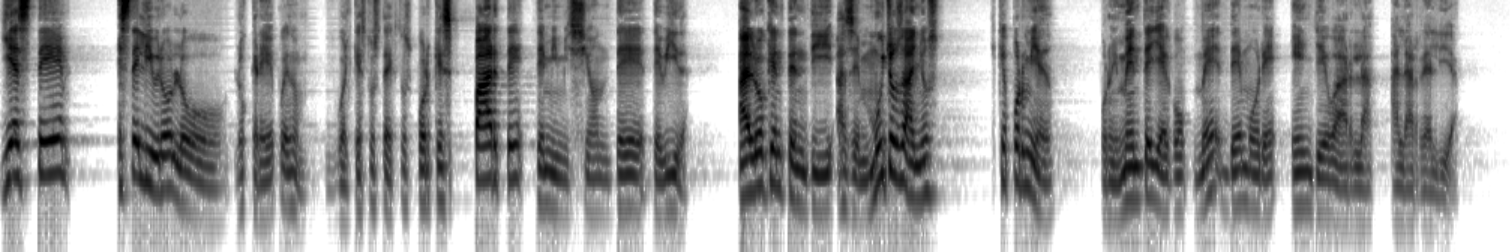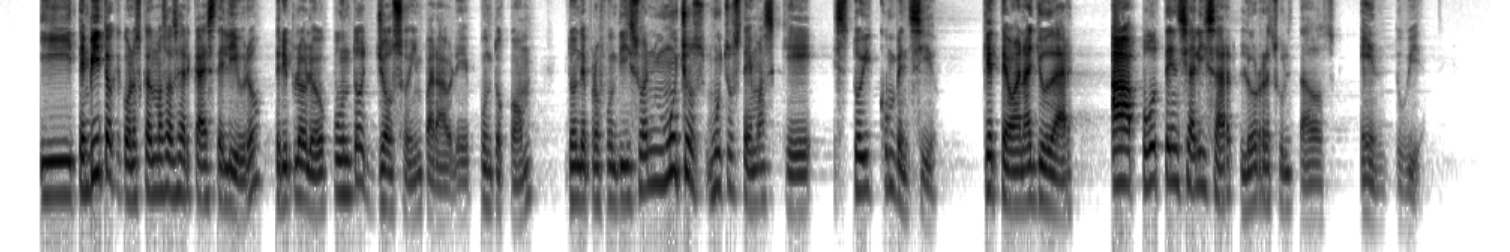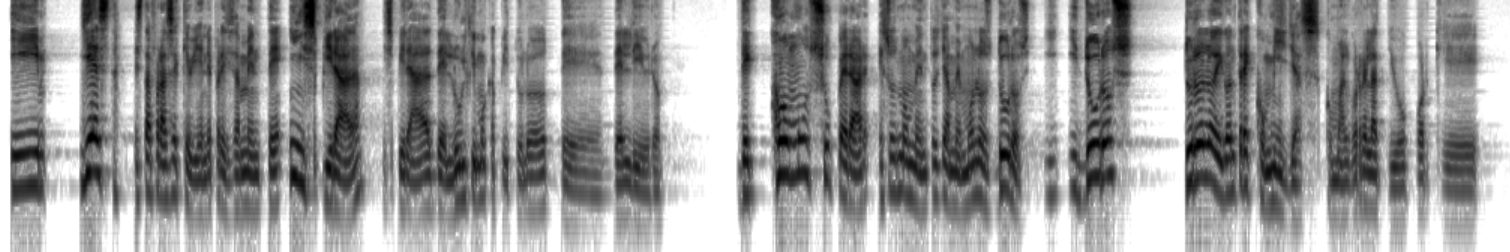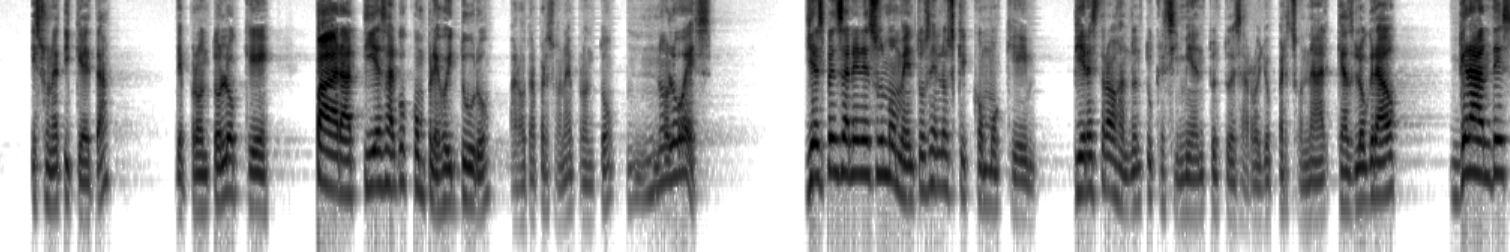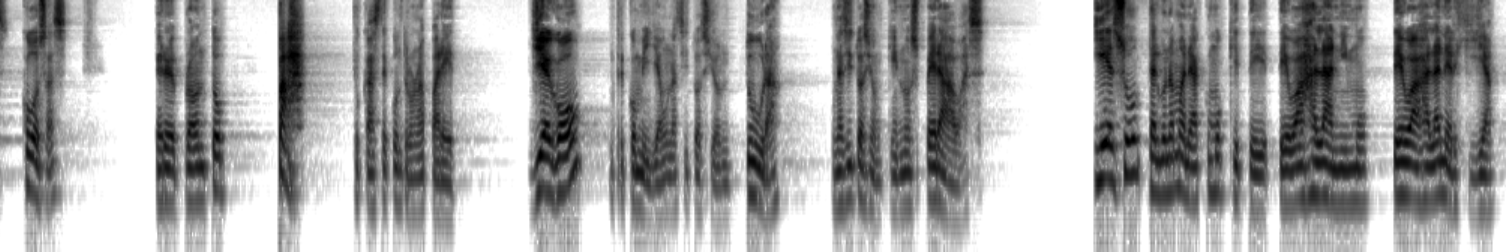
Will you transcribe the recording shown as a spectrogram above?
Y este, este libro lo, lo creé, pues, igual que estos textos, porque es parte de mi misión de, vida. Algo que entendí hace muchos años y que por miedo, por mi mente llegó, me demoré en llevarla a la realidad. Y te invito a que conozcas más acerca de este libro, www.yosoyimparable.com, donde profundizo en muchos, muchos temas que estoy convencido que te van a ayudar a potencializar los resultados en tu vida. Y y esta, esta frase que viene precisamente inspirada, inspirada del último capítulo del libro, de cómo superar esos momentos, llamémoslos duros. Y, y duros, duros lo digo entre comillas, como algo relativo, porque es una etiqueta. De pronto lo que para ti es algo complejo y duro, para otra persona de pronto no lo es. Y es pensar en esos momentos en los que como que vienes trabajando en tu crecimiento, en tu desarrollo personal, que has logrado grandes cosas, pero de pronto, ¡pa! chocaste contra una pared. Llegó, entre comillas, una situación dura, una situación que no esperabas. Y eso, de alguna manera, como que te, te baja el ánimo, te baja la energía.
